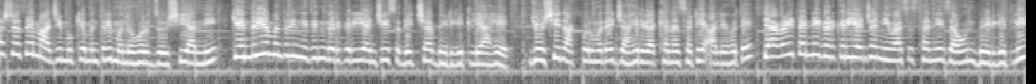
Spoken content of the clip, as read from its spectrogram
महाराष्ट्राचे माजी मुख्यमंत्री मनोहर जोशी यांनी केंद्रीय मंत्री नितीन गडकरी यांची सदिच्छा भेट घेतली आहे. जोशी नागपूरमध्ये जाहीर व्याख्यानासाठी आले होते. त्यावेळी त्यांनी गडकरी यांच्या निवासस्थानी जाऊन भेट घेतली.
